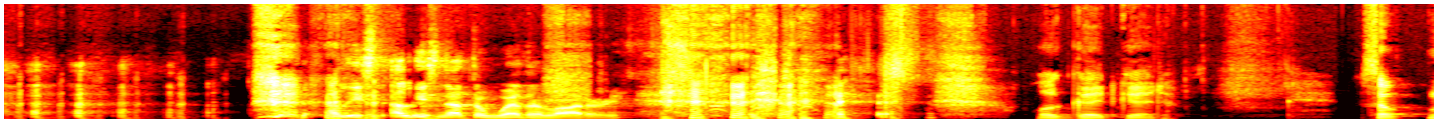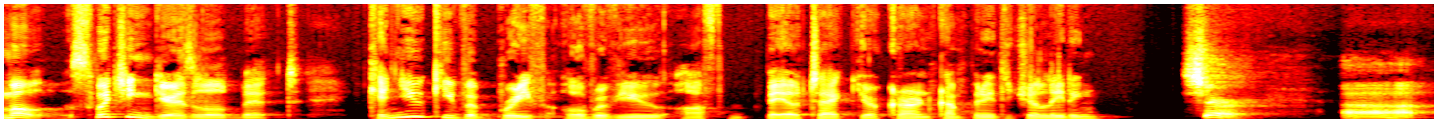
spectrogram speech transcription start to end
at least, at least not the weather lottery. well, good, good. So, Mo, switching gears a little bit, can you give a brief overview of BayoTech, your current company that you're leading? Sure. Uh,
